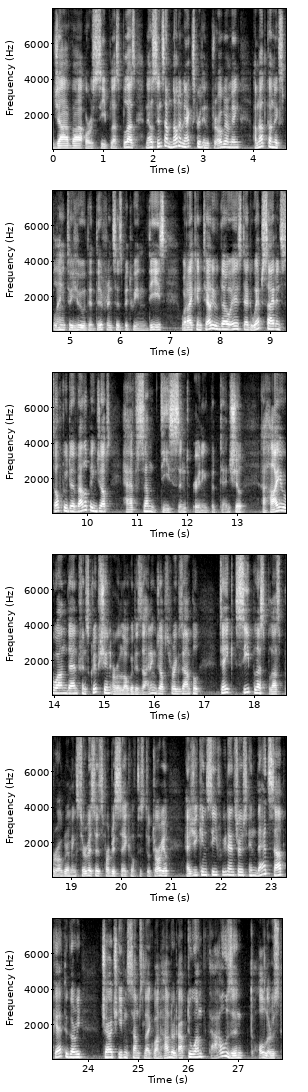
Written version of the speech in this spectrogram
Java or C++. Now, since I'm not an expert in programming, I'm not going to explain to you the differences between these. What I can tell you though is that website and software developing jobs have some decent earning potential. A higher one than transcription or logo designing jobs, for example. Take C++ programming services for the sake of this tutorial. As you can see, freelancers in that subcategory charge even sums like 100 up to $1,000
